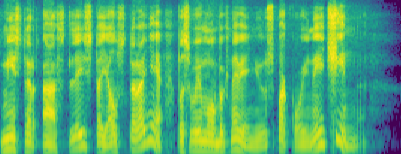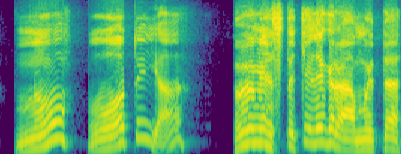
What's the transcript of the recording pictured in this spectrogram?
Мистер Астлей стоял в стороне, по своему обыкновению, спокойно и чинно. «Ну, вот и я. Вместо телеграммы-то...»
